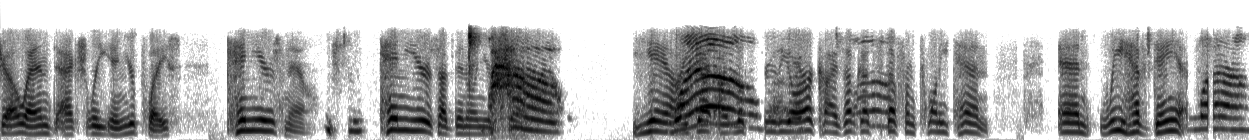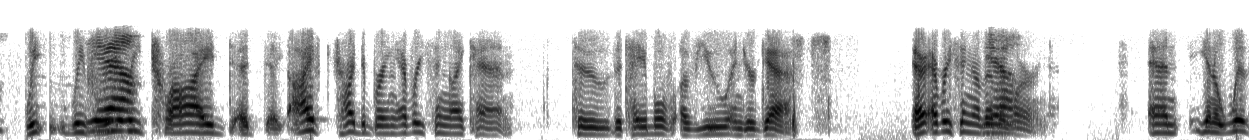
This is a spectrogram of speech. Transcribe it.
show and actually in your place 10 years now. Mm-hmm. 10 years I've been on your show. wow. Yeah, I got I looked through the archives. I've got stuff from 2010. And we have danced. Wow. We we've Yeah. really tried uh, I've tried to bring everything I can to the table of you and your guests. E- Everything I've Yeah. ever learned. And you know, with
